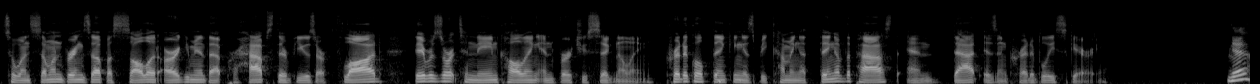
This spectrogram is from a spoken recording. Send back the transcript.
So when someone brings up a solid argument that perhaps their views are flawed, they resort to name calling and virtue signaling. Critical thinking is becoming a thing of the past, and that is incredibly scary. yeah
